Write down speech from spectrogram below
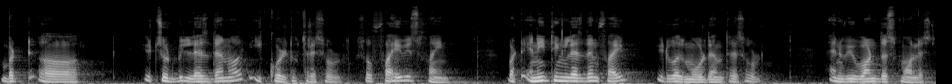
But uh, it should be less than or equal to threshold. So 5 is fine. But anything less than 5 it was more than threshold and we want the smallest.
